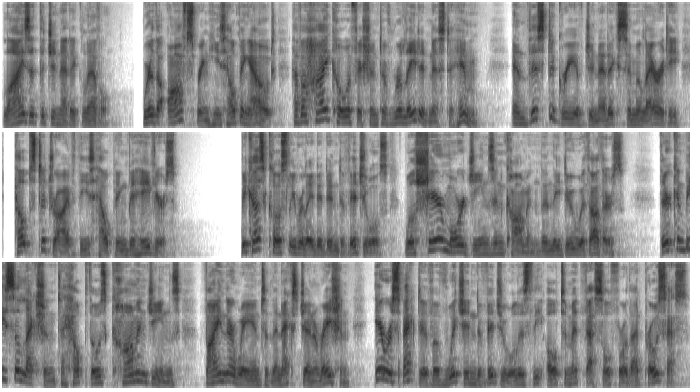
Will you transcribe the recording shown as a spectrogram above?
lies at the genetic level where the offspring he's helping out have a high coefficient of relatedness to him, and this degree of genetic similarity helps to drive these helping behaviors. Because closely related individuals will share more genes in common than they do with others, there can be selection to help those common genes find their way into the next generation, irrespective of which individual is the ultimate vessel for that process.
